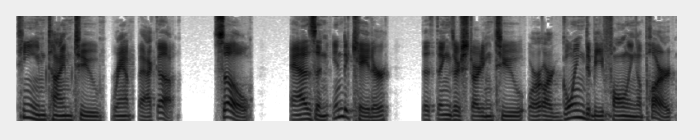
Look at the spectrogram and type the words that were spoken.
team time to ramp back up. So, as an indicator that things are starting to or are going to be falling apart,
